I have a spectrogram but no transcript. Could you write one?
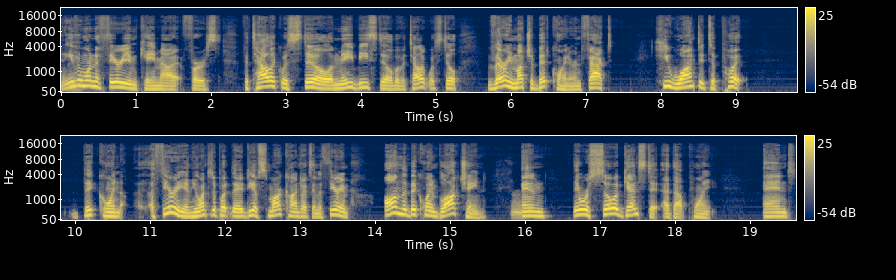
And even when ethereum came out at first vitalik was still and may be still but vitalik was still very much a bitcoiner in fact he wanted to put bitcoin ethereum he wanted to put the idea of smart contracts and ethereum on the bitcoin blockchain Hmm. and they were so against it at that point. point and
